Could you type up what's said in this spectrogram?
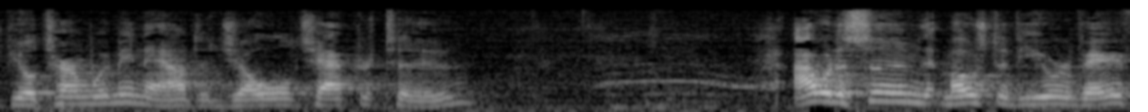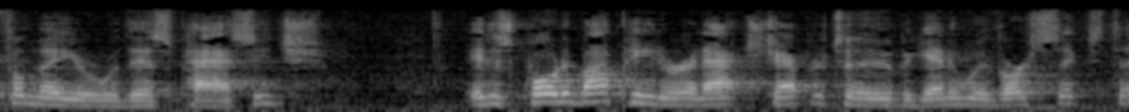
If you'll turn with me now to Joel chapter 2. I would assume that most of you are very familiar with this passage. It is quoted by Peter in Acts chapter 2, beginning with verse 16.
